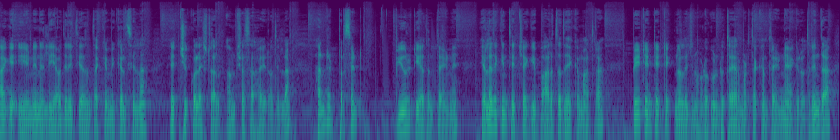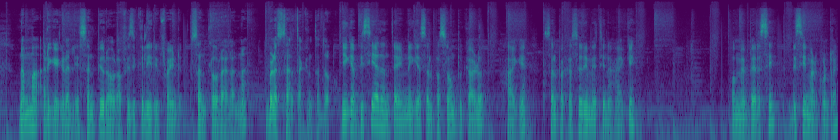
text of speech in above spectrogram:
ಹಾಗೆ ಈ ಎಣ್ಣೆಯಲ್ಲಿ ಯಾವುದೇ ರೀತಿಯಾದಂಥ ಕೆಮಿಕಲ್ಸ್ ಇಲ್ಲ. ಹೆಚ್ಚು ಕೊಲೆಸ್ಟ್ರಾಲ್ ಅಂಶ ಸಹ ಇರೋದಿಲ್ಲ. ಹಂಡ್ರೆಡ್ ಪರ್ಸೆಂಟ್ ಪ್ಯೂರಿಟಿ ಆದಂಥ ಎಣ್ಣೆ. ಎಲ್ಲದಕ್ಕಿಂತ ಹೆಚ್ಚಾಗಿ ಭಾರತದ ಏಕ ಮಾತ್ರ ಪೇಟೆಂಟೆಡ್ ಟೆಕ್ನಾಲಜಿನ ಹೊಡಗೊಂಡು ತಯಾರು ಮಾಡ್ತಕ್ಕಂಥ ಎಣ್ಣೆ ಆಗಿರೋದ್ರಿಂದ ನಮ್ಮ ಅಡುಗೆಗಳಲ್ಲಿ ಸನ್ಪ್ಯೂರ್ ಅವರ ಫಿಸಿಕಲಿ ರಿಫೈನ್ಡ್ ಸನ್ಫ್ಲವರ್ ಆಯಿಲನ್ನು ಬಳಸ್ತಾ ಇರ್ತಕ್ಕಂಥದ್ದು. ಈಗ ಬಿಸಿಯಾದಂಥ ಎಣ್ಣೆಗೆ ಸ್ವಲ್ಪ ಸೋಂಪು ಕಾಳು ಹಾಗೆ ಸ್ವಲ್ಪ ಕಸೂರಿ ಮೇತಿನ ಹಾಕಿ ಒಮ್ಮೆ ಬೆರೆಸಿ ಬಿಸಿ ಮಾಡಿಕೊಂಡ್ರೆ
